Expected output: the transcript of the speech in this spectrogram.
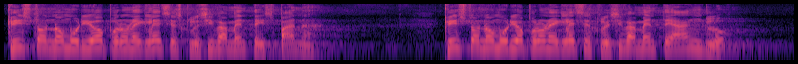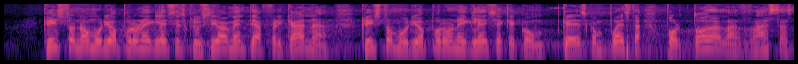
Cristo no murió por una iglesia exclusivamente hispana. Cristo no murió por una iglesia exclusivamente anglo. Cristo no murió por una iglesia exclusivamente africana. Cristo murió por una iglesia que, es compuesta por todas las razas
